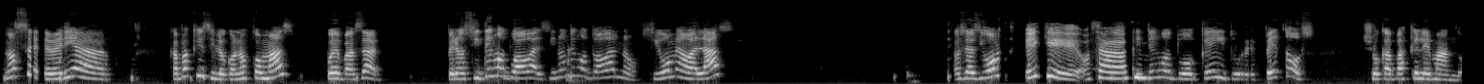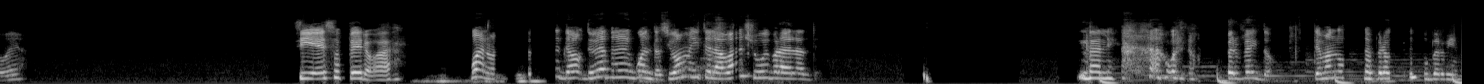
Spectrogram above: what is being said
No sé, debería, capaz que si lo conozco más, puede pasar. Pero si tengo tu aval, si no tengo tu aval, no. Si vos me avalás, o sea, si vos es que, o sea, que tengo tu ok y tus respetos, yo capaz que le mando, ¿eh? Sí, eso espero. Ah. Bueno, te, voy a tener en cuenta. Si vos me diste la aval, yo voy para adelante. Dale. bueno, perfecto. Te mando un espero que estés súper bien.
